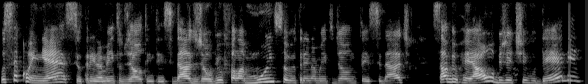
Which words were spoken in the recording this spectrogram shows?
Você conhece o treinamento de alta intensidade? Já ouviu falar muito sobre o treinamento de alta intensidade? Sabe o real objetivo dele?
